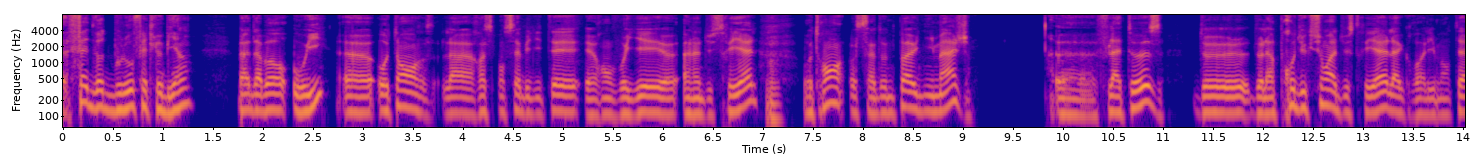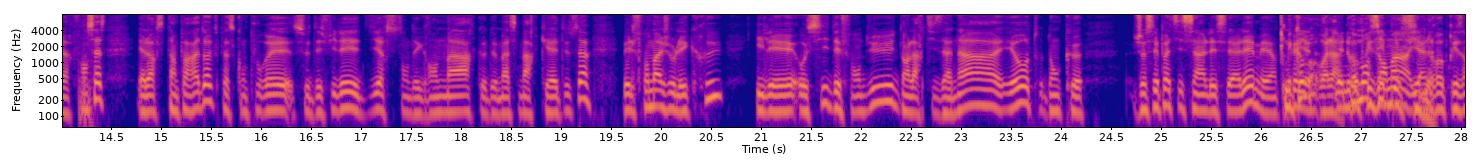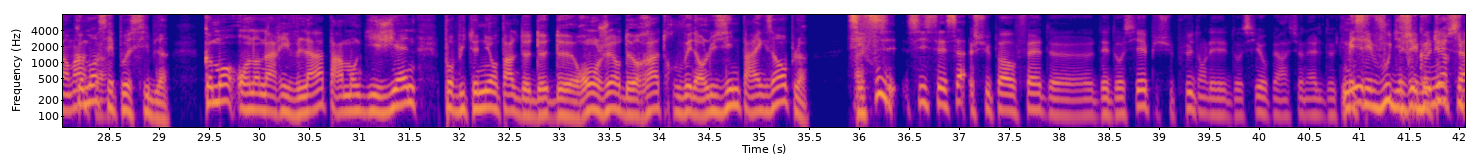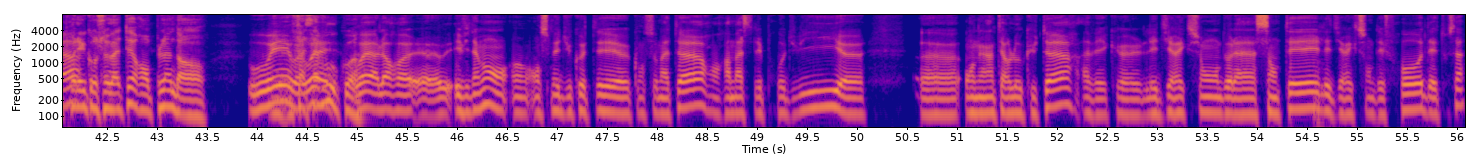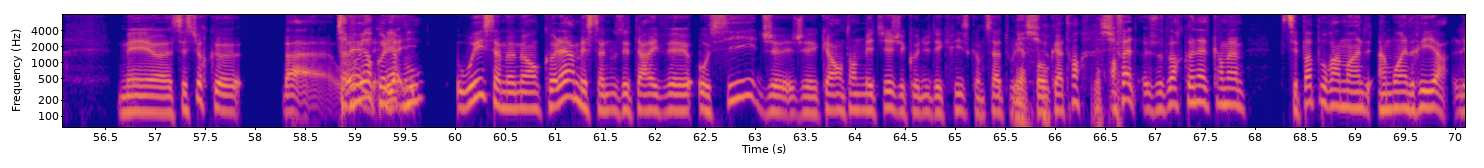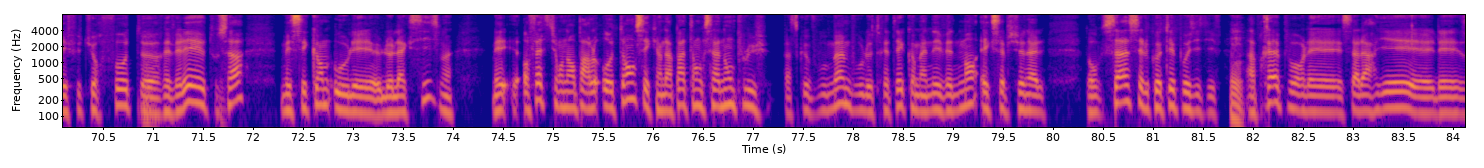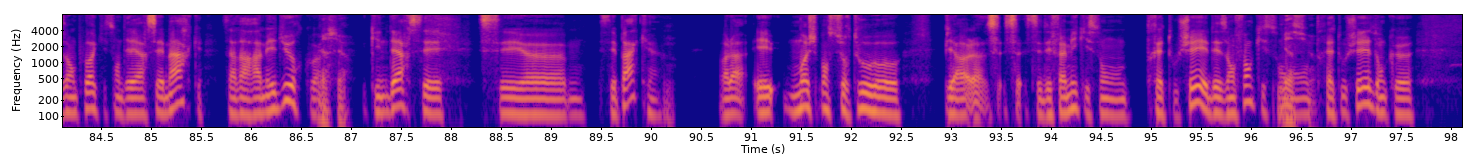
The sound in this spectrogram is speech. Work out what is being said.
Faites votre boulot, faites-le bien bah, d'abord, oui. Euh, autant la responsabilité est renvoyée euh, à l'industriel, mmh. autant ça ne donne pas une image euh, flatteuse de, la production industrielle agroalimentaire française. Et alors, c'est un paradoxe parce qu'on pourrait se défiler et dire ce sont des grandes marques de mass market et tout ça, mais le fromage au lait cru, il est aussi défendu dans l'artisanat et autres. Donc, je ne sais pas si c'est un laisser-aller, mais en tout cas, il, y a, une reprise en main, il y a une reprise en main. Comment c'est possible Comment on en arrive là par manque d'hygiène Pour Butoni, on parle de, rongeurs, de rats trouvés dans l'usine, par exemple c'est bah, fou. Si, c'est ça, je suis pas au fait des dossiers, puis je suis plus dans les dossiers opérationnels de crise. Mais c'est vous, distributeurs, qui prenez les consommateurs en plein dans. Oui, euh, face à vous, quoi. Ouais, alors euh, évidemment, on, se met du côté euh, consommateur, on ramasse les produits. Euh, on est interlocuteur avec euh, les directions de la santé, les directions des fraudes et tout ça. Mais euh, c'est sûr que... Bah, ça vous met en colère, vous? Oui, ça me met en colère, mais ça nous est arrivé aussi. J'ai 40 ans de métier, j'ai connu des crises comme ça tous les 3 ou 4 ans. En fait, je dois reconnaître quand même, c'est pas pour amoindrir les futures fautes révélées, tout ça, mais c'est comme, ou le laxisme, mais en fait, si on en parle autant, c'est qu'il n'y en a pas tant que ça non plus, parce que vous-même, vous le traitez comme un événement exceptionnel. Donc ça, c'est le côté positif. Mmh. Après, pour les salariés et les emplois qui sont derrière ces marques, ça va ramer dur. Quoi. Bien sûr. Kinder, c'est euh, Pâques. Mmh. Voilà. Et moi, je pense surtout, c'est des familles qui sont très touchées et des enfants qui sont très touchés. Donc, euh,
